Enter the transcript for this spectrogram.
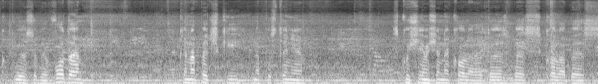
Kupuję sobie wodę, kanapeczki na pustynię. Skusiłem się na kola, ale to jest bez kola, bez...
